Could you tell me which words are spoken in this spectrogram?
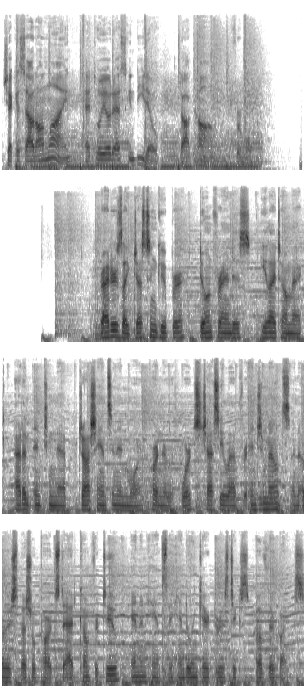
Check us out online at toyotaescondido.com for more. Riders like Justin Cooper, Dylan Ferrandis, Eli Tomac, Adam Enticknap, Josh Hansen, and more partner with Works Chassis Lab for engine mounts and other special parts to add comfort to and enhance the handling characteristics of their bikes.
